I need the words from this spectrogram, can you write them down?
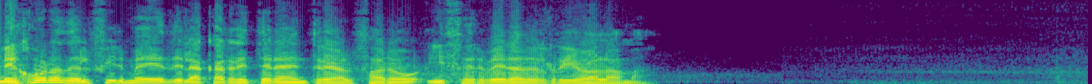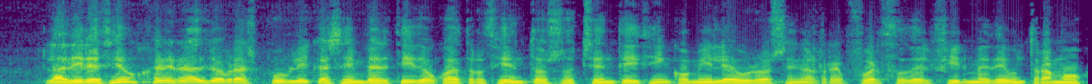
Mejora del firme de la carretera entre Alfaro y Cervera del Río Alama. La Dirección General de Obras Públicas ha invertido 485.000 euros en el refuerzo del firme de un tramo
